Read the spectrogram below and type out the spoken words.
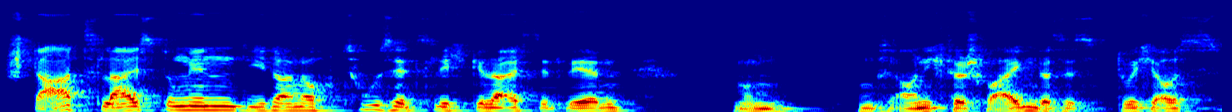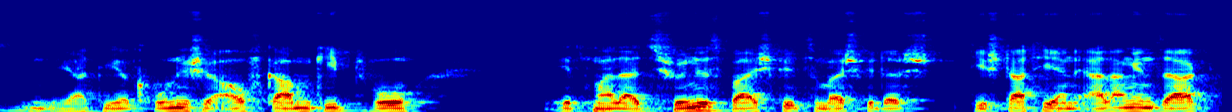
Staatsleistungen, die da noch zusätzlich geleistet werden. Man muss auch nicht verschweigen, dass es durchaus ja, diakonische Aufgaben gibt, wo jetzt mal als schönes Beispiel zum Beispiel die Stadt hier in Erlangen sagt,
